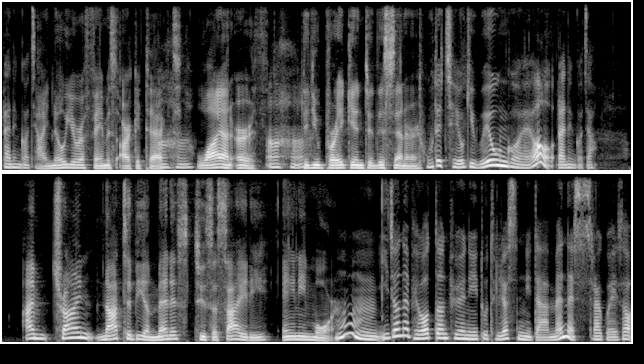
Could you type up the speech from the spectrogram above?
라는 거죠. I know you're a famous architect. Why on earth did you break into this center? 도대체 여기 왜 온 거예요? 라는 거죠. I'm trying not to be a menace to society anymore. 음, 이전에 배웠던 표현이 또 들렸습니다. menace라고 해서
